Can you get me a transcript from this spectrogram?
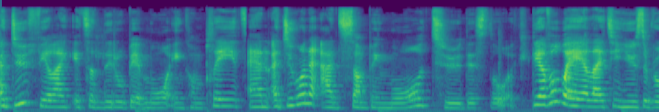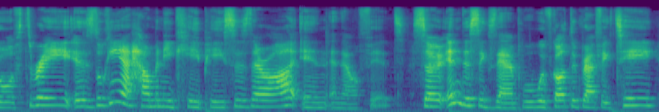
I do feel like it's a little bit more incomplete and I do want to add something more to this look. The other way I like to use the rule of three is looking at how many key pieces there are in an outfit. So in this example, we've got the graphic tee,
